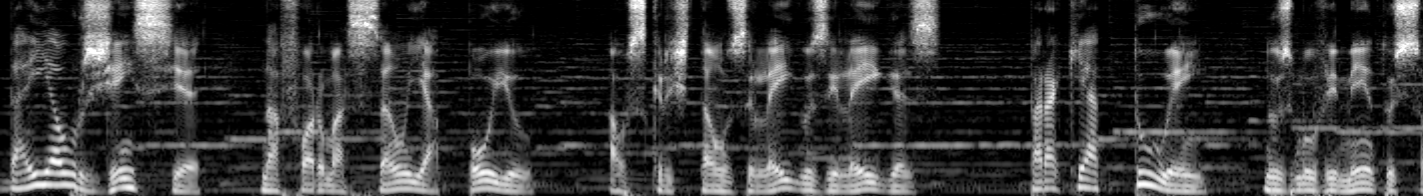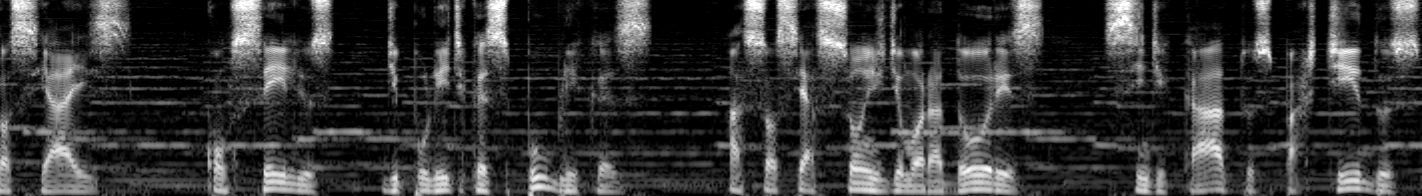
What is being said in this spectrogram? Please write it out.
Daí a urgência na formação e apoio aos cristãos leigos e leigas para que atuem nos movimentos sociais, conselhos de políticas públicas, associações de moradores, sindicatos, partidos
